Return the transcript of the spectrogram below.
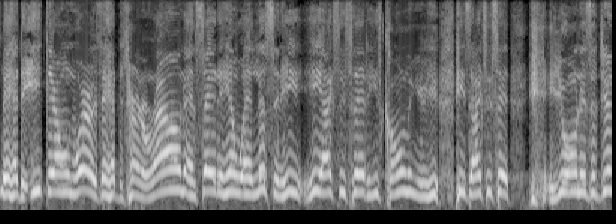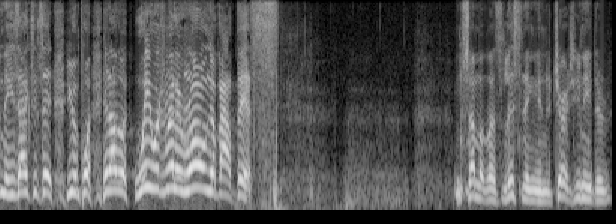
they had to eat their own words. They had to turn around and say to him, well, listen, he, he actually said he's calling you. He, he's actually said you're on his agenda. He's actually said you're important. In other words, we was really wrong about this. some of us listening in the church, you need to,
